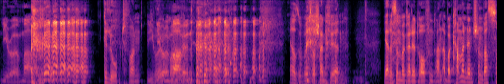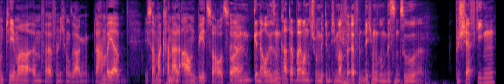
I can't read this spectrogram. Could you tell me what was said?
Leroy Marvin. Gelobt von Leroy, Leroy und Marvin. Ja, so wird es wahrscheinlich werden. Ja, da sind wir gerade drauf und dran. Aber kann man denn schon was zum Thema ähm, Veröffentlichung sagen? Da haben wir ja, ich sag mal, Kanal A und B zur Auswahl. Ähm, genau, wir sind gerade dabei, uns schon mit dem Thema Veröffentlichung so ein bisschen zu äh, beschäftigen.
